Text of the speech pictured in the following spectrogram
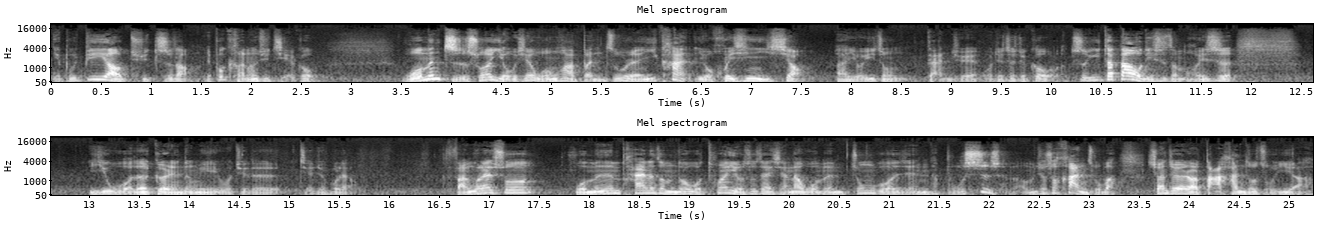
也不必要去知道，也不可能去解构。我们只说有些文化，本族人一看有会心一笑啊，有一种感觉，我觉得这就够了。至于它到底是怎么回事，以我的个人能力，我觉得解决不了。反过来说。我们拍了这么多，我突然有时候在想，那我们中国人他不是什么？我们就说汉族吧，虽然这有点大汉族主义啊，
